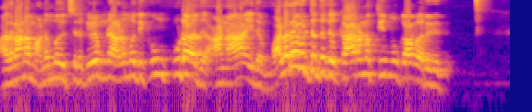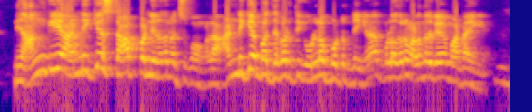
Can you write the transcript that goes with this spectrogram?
அதெல்லாம் நம்ம அனுமதிச்சிருக்கவே முடியாது அனுமதிக்கவும் கூடாது. ஆனா இதை வளர விட்டதுக்கு காரணம் திமுகவா இருக்குது நீ அங்கேயே அன்னைக்கே ஸ்டாப் பண்ணிருந்தேன்னு வச்சுக்கோங்களேன். அன்னைக்கே பத்து பேர்த்துக்கு உள்ள போட்டுருந்தீங்கன்னா இவ்வளவு தூரம் வளர்ந்துருக்கவே மாட்டாங்க. ம்.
